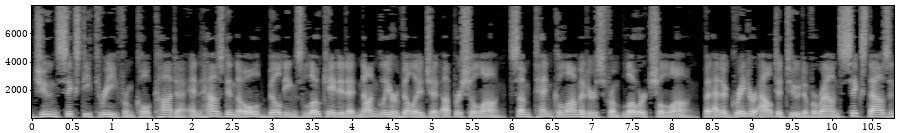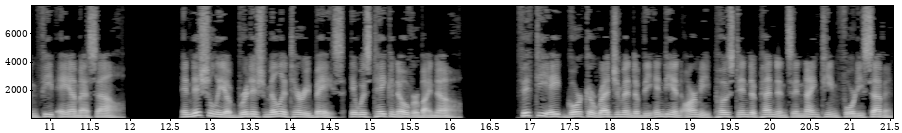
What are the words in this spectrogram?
June 63 from Kolkata and housed in the old buildings located at Nonglier village at Upper Shillong, some 10 km from Lower Shillong, but at a greater altitude of around 6,000 feet AMSL. Initially a British military base, it was taken over by No. 58 Gorkha Regiment of the Indian Army post-independence in 1947.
